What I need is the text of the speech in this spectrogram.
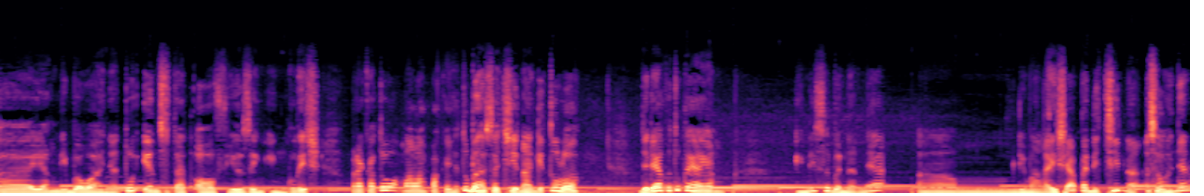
uh, yang di bawahnya tuh instead of using English mereka tuh malah pakainya tuh bahasa Cina gitu loh. Jadi aku tuh kayak yang ini sebenarnya um, di Malaysia apa di Cina? Soalnya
